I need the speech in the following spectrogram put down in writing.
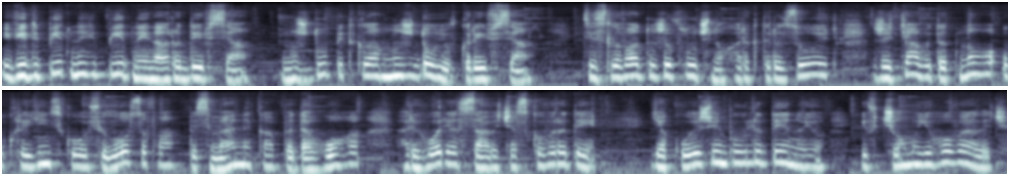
Від бідних бідний народився, нужду підклав, нуждою вкрився. Ці слова дуже влучно характеризують життя видатного українського філософа, письменника, педагога Григорія Савича Сковороди. Якою ж він був людиною і в чому його велич,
